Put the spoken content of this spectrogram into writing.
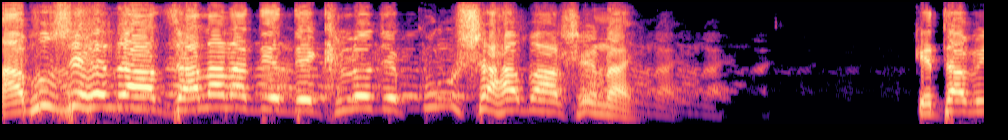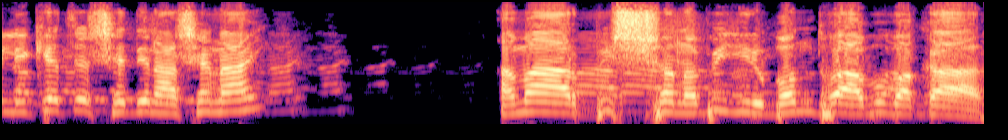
আবু সেহেলরা জানানা দিয়ে দেখল যে কোন সাহাবা আসে নাই। কেতাবি লিখেছে, সেদিন আসে নাই আমার বিশ্ব নবীজির বন্ধু আবু বাকার।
